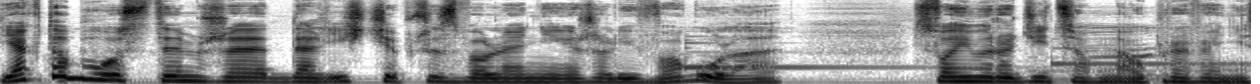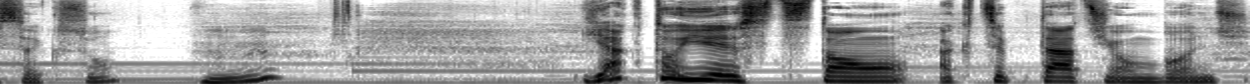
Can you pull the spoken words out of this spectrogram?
Jak to było z tym, że daliście przyzwolenie, jeżeli w ogóle, swoim rodzicom na uprawianie seksu? Hmm? Jak to jest z tą akceptacją bądź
